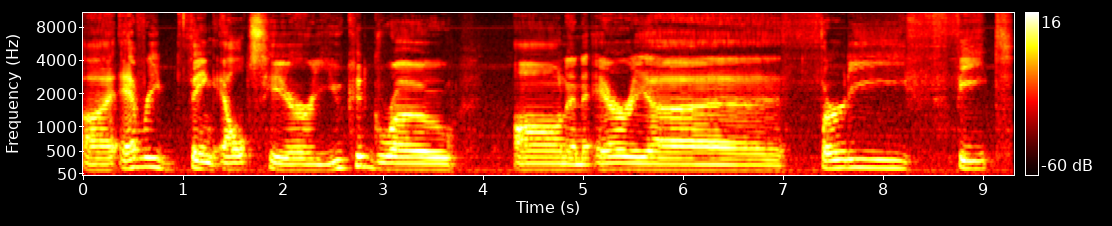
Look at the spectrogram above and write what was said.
uh, everything else here you could grow on an area 30 feet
